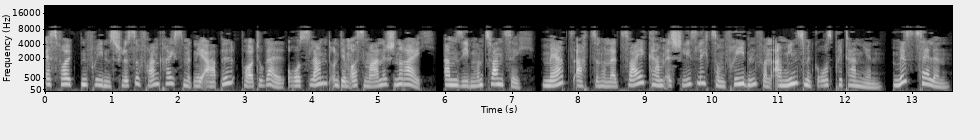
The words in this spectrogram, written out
Es folgten Friedensschlüsse Frankreichs mit Neapel, Portugal, Russland und dem Osmanischen Reich. Am 27. März 1802 kam es schließlich zum Frieden von Amiens mit Großbritannien. Misszellen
